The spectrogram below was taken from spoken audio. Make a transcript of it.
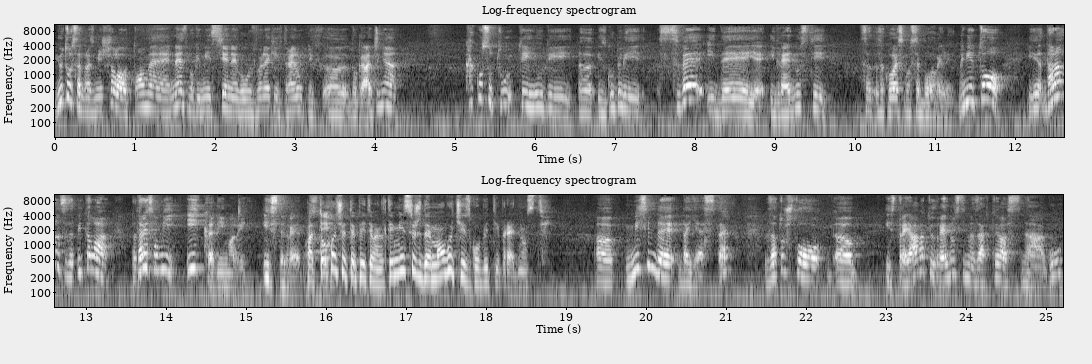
Jutro sam razmišljala o tome, ne zbog emisije, nego zbog nekih trenutnih uh, događanja, kako su tu ti ljudi uh, izgubili sve ideje i vrednosti za, za koje smo se borili. Meni je to, i danas sam se zapitala, pa da li smo mi ikad imali iste vrednosti? Pa to hoću te pitam, ali ti misliš da je moguće izgubiti vrednosti? Uh, mislim da, je, da jeste, zato što uh, istrajavati u vrednostima zahteva snagu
